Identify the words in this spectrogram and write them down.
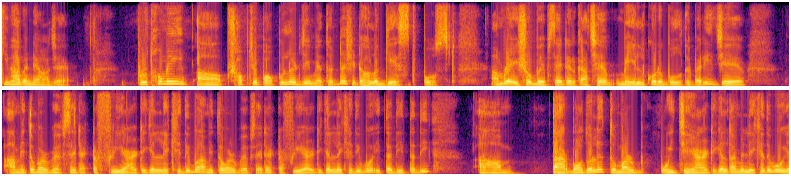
কীভাবে নেওয়া যায়? প্রথমেই সবচেয়ে পপুলার যে মেথডটা সেটা হলো গেস্ট পোস্ট আমরা এইসব ওয়েবসাইটের কাছে মেইল করে বলতে পারি যে, আমি তোমার ওয়েবসাইটে একটা ফ্রি আর্টিকেল লিখে দিব, আমি তোমার ওয়েবসাইটে একটা ফ্রি আর্টিকেল লিখে দিব, ইত্যাদি ইত্যাদি। তার বদলে তোমার ওই যে আর্টিকেলটা আমি লিখে দেবো, ওই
